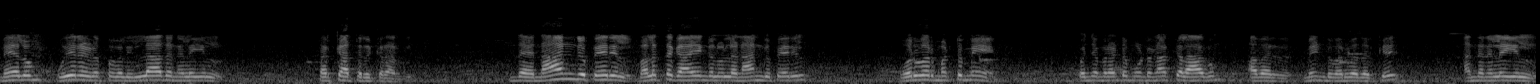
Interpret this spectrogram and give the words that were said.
மேலும் உயிரிழப்புகள் இல்லாத நிலையில் தற்காத்திருக்கிறார்கள். இந்த நான்கு பேரில் பலத்த காயங்கள் உள்ள நான்கு பேரில் ஒருவர் மட்டுமே கொஞ்சம் ரெண்டு மூன்று நாட்கள் ஆகும் அவர் மீண்டு வருவதற்கு. அந்த நிலையில்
